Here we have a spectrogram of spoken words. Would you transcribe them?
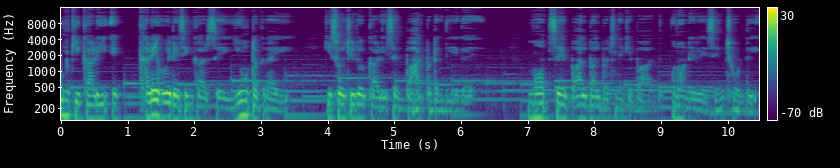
उनकी गाड़ी एक खड़े हुए रेसिंग कार से यूँ टकराई कि सोचिरो गाड़ी से बाहर पटक दिए गए। मौत से बाल बाल बचने के बाद उन्होंने रेसिंग छोड़ दी।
